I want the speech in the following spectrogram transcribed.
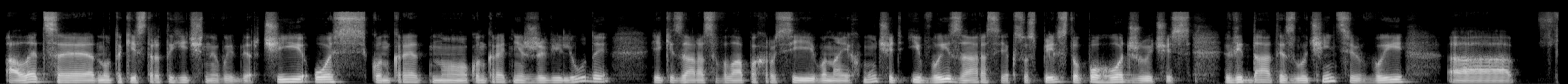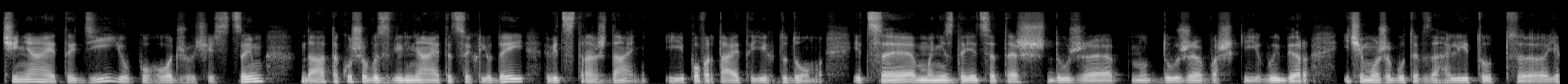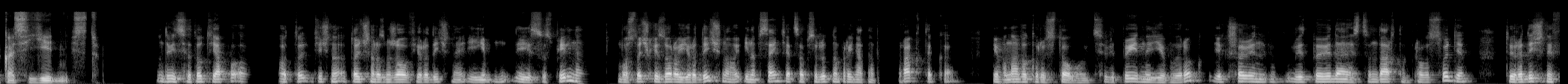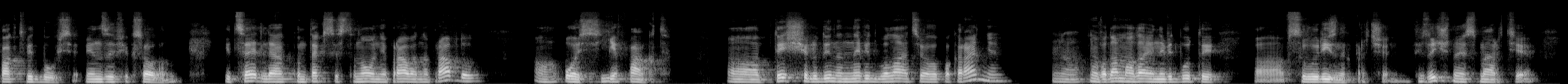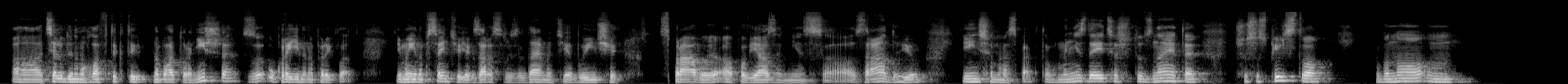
Але це ну такий стратегічний вибір. Чи ось конкретно конкретні живі люди, які зараз в лапах Росії вона їх мучить, і ви зараз, як суспільство, погоджуючись віддати злочинців, ви. А, вчиняєте дію, погоджуючись з цим, да, таку, що ви звільняєте цих людей від страждань і повертаєте їх додому. І це мені здається теж дуже ну дуже важкий вибір. І чи може бути взагалі тут е, якась єдність? Дивіться, тут я точно точно розмежовував юридичне і, і суспільне. Бо з точки зору юридичного і напсентія це абсолютно прийнятна практика, і вона використовується. Відповідний є вирок. Якщо він відповідає стандартам правосуддя, то юридичний факт відбувся. Він зафіксований, і це для контексту встановлення права на правду. Ось є факт. Те, що людина не відбула цього покарання, ну вона могла і не відбути в силу різних причин фізичної смерті. Ця людина могла втекти набагато раніше з України, наприклад, і ми на Псентію, як зараз розглядаємо ті або інші справи пов'язані з зрадою і іншими аспектами. Мені здається, що тут знаєте, що суспільство, воно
